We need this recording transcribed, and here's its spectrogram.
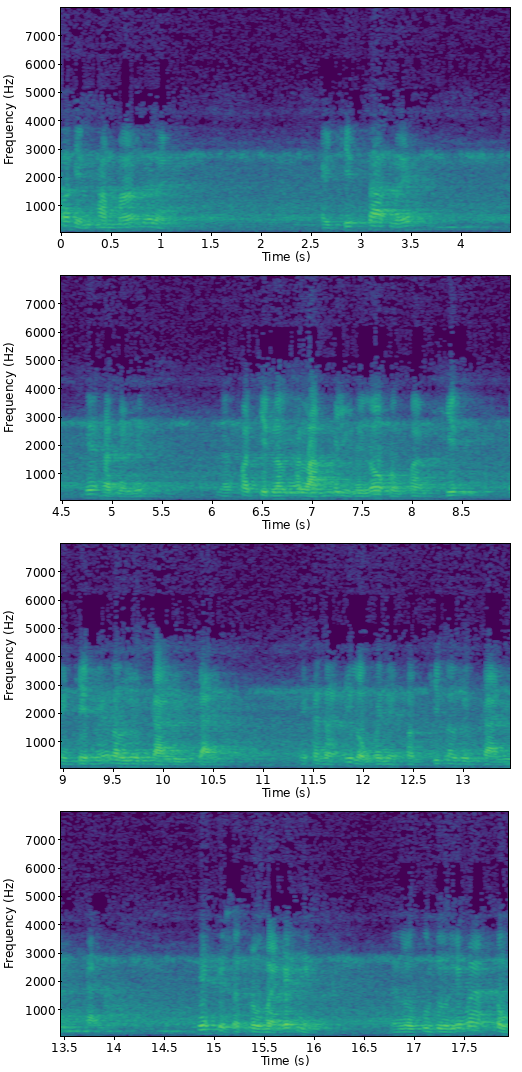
ก็เห็นธรรมะนั่นแหละใครคิดทราบไหมเนี่ยหันอย่างนี้ นะพอจิตเราถลำไปอยู่ในโลกของความคิดเป็นเกณฑ์ไหมเราลืมกายลืมใจ ในขณะที่หลงไปในความคิดเราลืมกายลืมใจนี่คือศัตรูหมายเลขหนึ่งหลวงปู่ดูเรียกว่าส่ง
